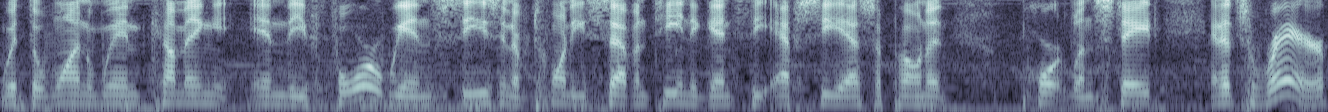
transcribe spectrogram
with the one win coming in the four win season of 2017 against the FCS opponent Portland State. And it's rare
